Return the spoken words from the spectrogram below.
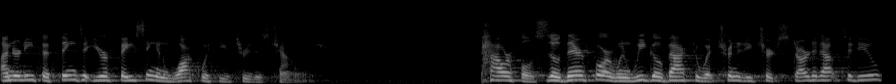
underneath the things that you're facing and walk with you through this challenge. Powerful. So, therefore, when we go back to what Trinity Church started out to do,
